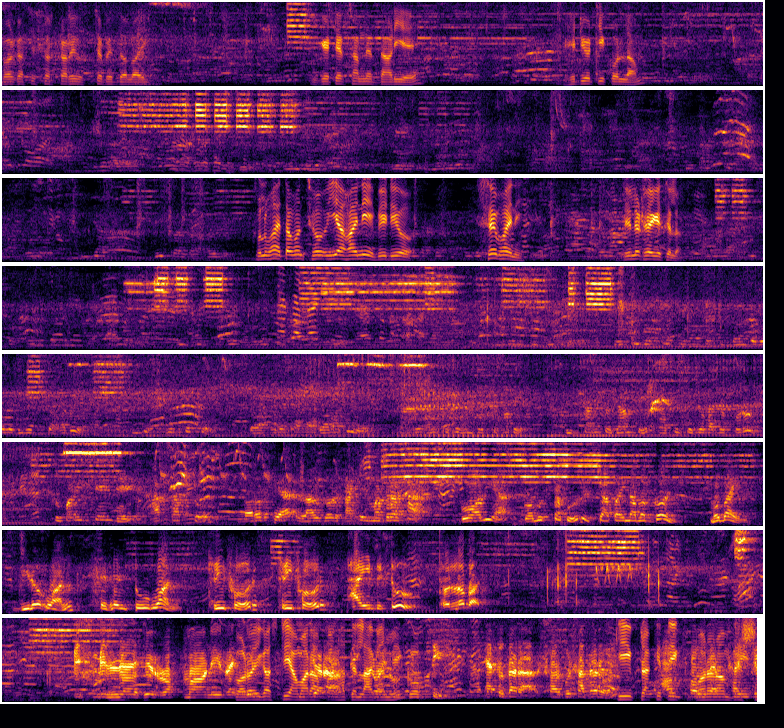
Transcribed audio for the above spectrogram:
বরগাছি সরকারি উচ্চ বিদ্যালয় গেটের সামনে দাঁড়িয়ে ভিডিওটি করলাম। বল ভাই, তখন ইয়ে হয়নি, ভিডিও সেভ হয়নি, ডিলেট হয়ে গেছিল। বিস্তারিত জানতে অফিসে যোগাযোগ করুন সুপারিনটেন্ডেন্ট ভারপ্রাপ্ত নরসিয়া লালগড় দাখিল মাদ্রাসা, Goalia Gomastapur Chapainawabganj. Mobile zero one seven two one. Three four three four five two ধন্যবাদ। বড়ই গাছটি আমার আব্বার হাতে লাগানো এত দ্বারা সর্বসাধারণ কি প্রাকৃতিক মনোরম দৃশ্য।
